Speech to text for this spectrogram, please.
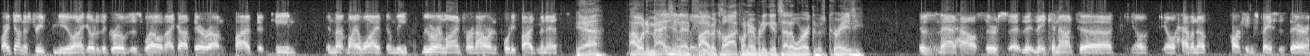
right down the street from you, and I go to the Groves as well. And I got there around five fifteen and met my wife, and we we were in line for an hour and forty five minutes. yeah, I would imagine at five o'clock when everybody gets out of work, it was crazy. It was a madhouse. There's uh, they- cannot uh, you know you know have enough parking spaces there,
